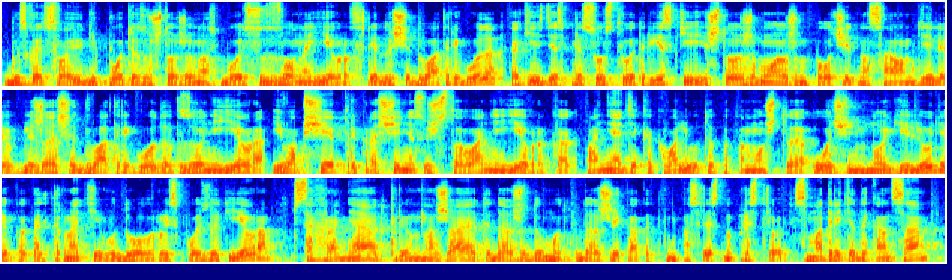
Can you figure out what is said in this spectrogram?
высказать свою гипотезу, что же у нас будет с зоной евро в следующие 2-3 года года, какие здесь присутствуют риски и что же можем получить на самом деле в ближайшие 2-3 года в зоне евро и вообще прекращение существования евро как понятия, как валюты, потому что очень многие люди как альтернативу доллару используют евро, сохраняют, приумножают и даже думают, куда же и как это непосредственно пристроить. Смотрите до конца,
